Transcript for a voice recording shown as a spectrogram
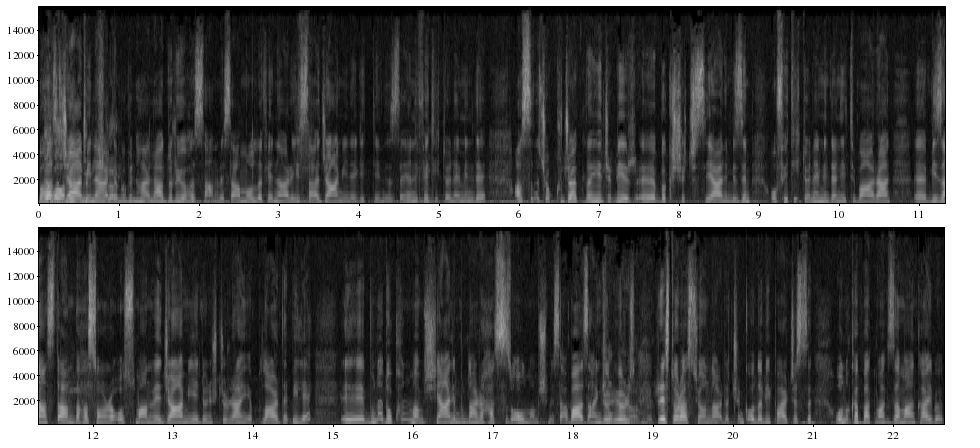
Bazı devam camilerde ettirmişler. bugün hala duruyor Hasan. Mesela Molla Fenari İsa Camii'ne gittiğinizde yani fetih döneminde aslında çok kucaklayıcı bir e, bakış açısı. Yani bizim o fetih döneminden itibaren e, Bizans'tan daha sonra Osman ve camiye dönüştürülen yapılarda bile e, buna dokunmamış. Yani bundan rahatsız olmamış mesela bazen Çok görüyoruz önemli. restorasyonlarda. Çünkü o da bir parçası. Onu kapatmak zaman kaybı.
